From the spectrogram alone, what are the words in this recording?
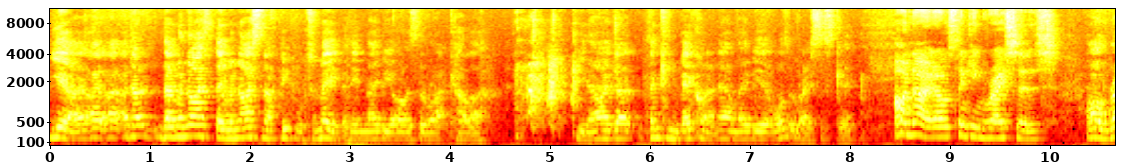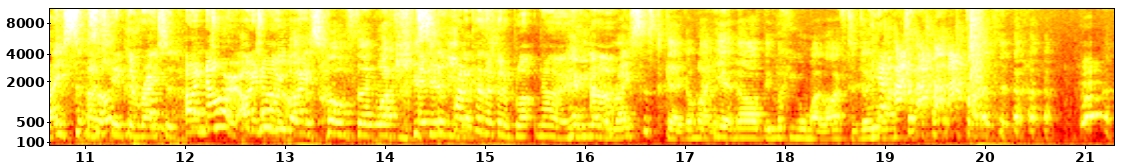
yeah, I, I, I don't. They were nice. They were nice enough people to me, but then maybe I was the right colour. You know, I don't. Thinking back on it now, maybe it was a racist gig. Oh no, I was thinking races. Oh, racist! I said the racist. I know, I I'm talking know. about I, this whole thing like you it's said. You, probably because I've got a blocked nose. have you done Um, a racist gig? I'm like, yeah, no, I've been looking all my life to do one.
